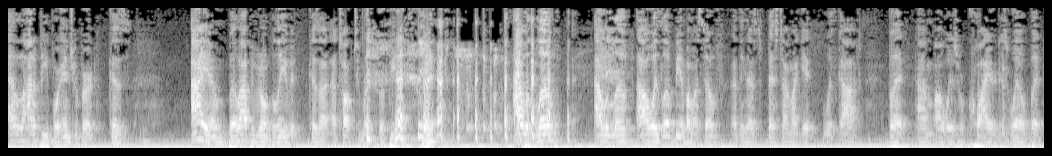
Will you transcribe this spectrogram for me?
a lot of people are introverted because I am, but a lot of people don't believe it because I, I talk too much for people. but I would love, I would love, I always love being by myself. I think that's the best time I get with God, but I'm always required as well. But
